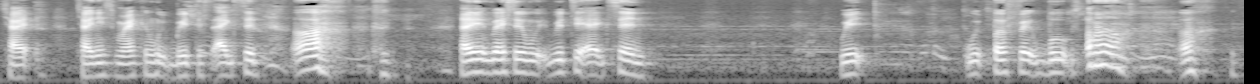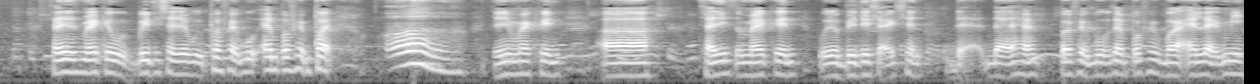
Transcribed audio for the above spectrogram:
Chi- Chinese American with British accent. Ah, Chinese American with British accent. With with perfect boobs. Ah, ah. Chinese American with British accent with perfect boob and perfect butt. Ah, Chinese American. Uh, Chinese American with a British accent that that have perfect boobs and perfect butt and let me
